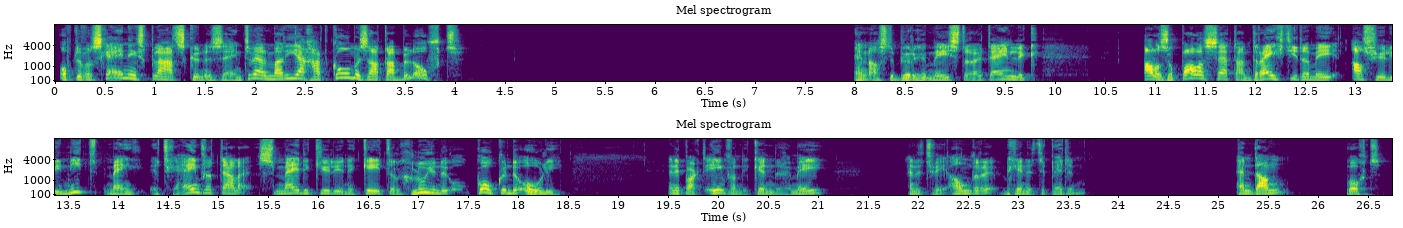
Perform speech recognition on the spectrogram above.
op de verschijningsplaats kunnen zijn. Terwijl Maria gaat komen, ze had dat beloofd. En als de burgemeester uiteindelijk alles op alles zet, dan dreigt hij ermee: als jullie niet mij het geheim vertellen, smijt ik jullie in een ketel gloeiende, kokende olie. En hij pakt een van de kinderen mee en de twee anderen beginnen te bidden. En dan wordt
